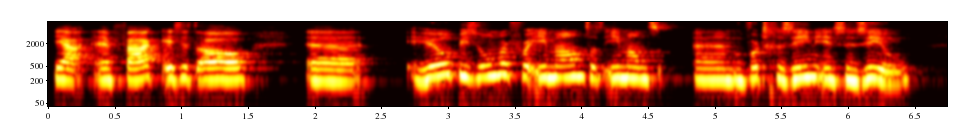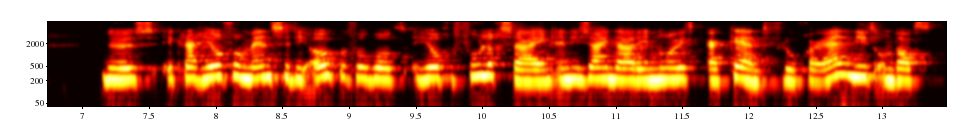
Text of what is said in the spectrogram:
Ja, en vaak is het al uh, heel bijzonder voor iemand dat iemand um, wordt gezien in zijn ziel. Dus ik krijg heel veel mensen die ook bijvoorbeeld heel gevoelig zijn en die zijn daarin nooit erkend vroeger. Hè? Niet omdat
